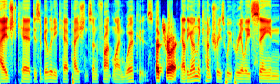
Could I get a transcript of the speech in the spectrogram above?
aged care, disability care patients and frontline workers. That's right. Now, the only countries we've really seen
